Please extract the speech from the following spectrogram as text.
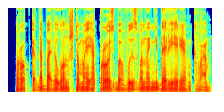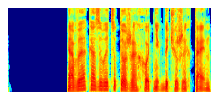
— робко добавил он, «что моя просьба вызвана недоверием к вам». «А вы, оказывается, тоже охотник до чужих тайн»,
